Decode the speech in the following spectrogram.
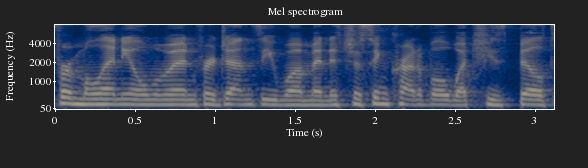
for millennial women, for Gen Z women. It's just incredible what she's built.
